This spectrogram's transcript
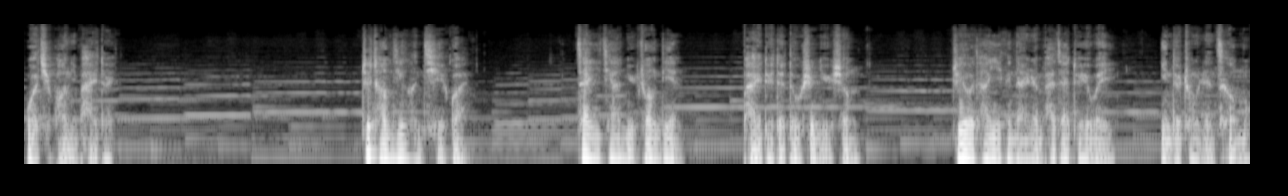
我去帮你排队。这场景很奇怪，在一家女装店，排队的都是女生，只有他一个男人排在队尾，引得众人侧目。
